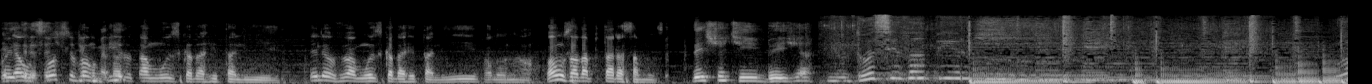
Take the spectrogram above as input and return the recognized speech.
Ele é o doce vampiro da música da Rita Lee. Ele ouviu a música da Rita Lee e falou: não, vamos adaptar essa música. Deixa eu te beijar. Meu doce vampiro. Oh,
